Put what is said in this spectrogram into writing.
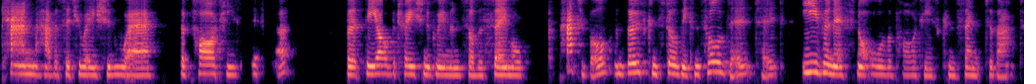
can have a situation where the parties differ but the arbitration agreements are the same or compatible, and those can still be consolidated, even if not all the parties consent to that.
